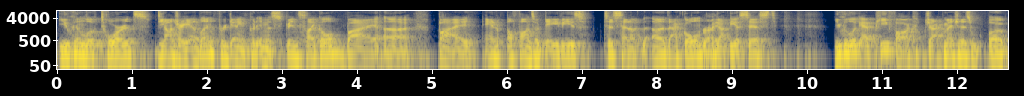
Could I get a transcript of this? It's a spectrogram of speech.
You can look towards DeAndre Yedlin for getting put in a spin cycle by uh, by An- Alfonso Davies to set up uh, that goal. Right. He got the assist. You could look at Pefok. Jack mentioned this. Uh,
